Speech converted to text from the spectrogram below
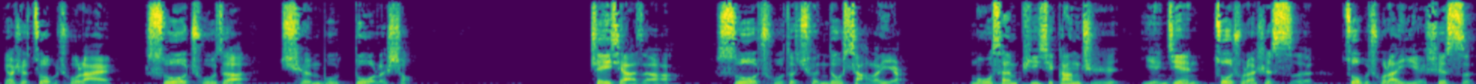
要是做不出来，所有厨子全部剁了手。这下子，所有厨子全都傻了眼儿。谋三脾气刚直，眼见做出来是死，做不出来也是死，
